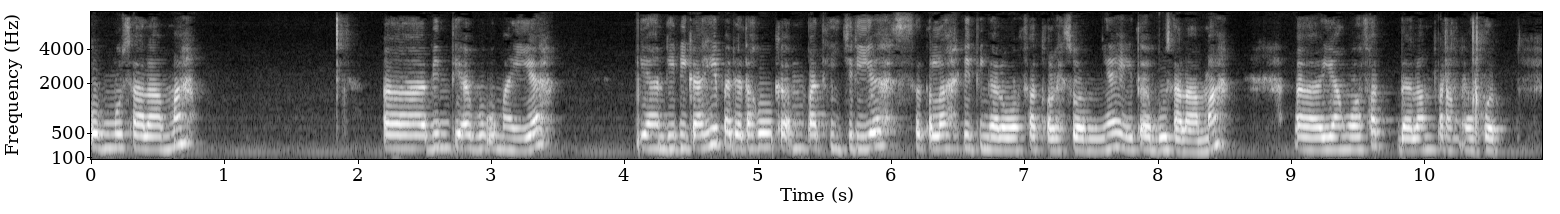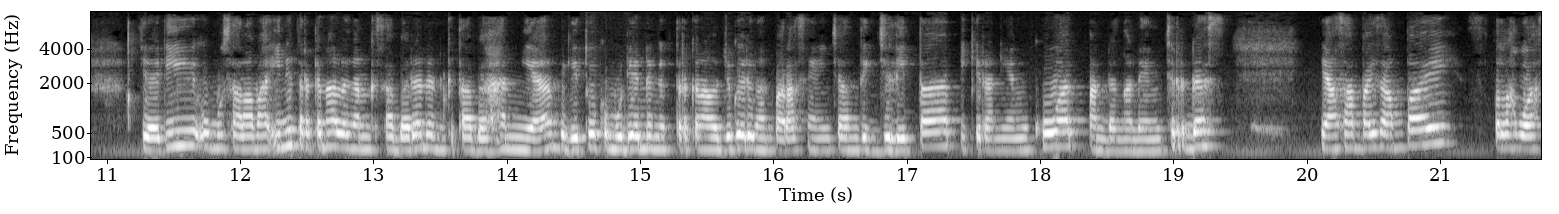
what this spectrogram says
Ummu Salamah uh, binti Abu Umayyah yang dinikahi pada tahun keempat Hijriyah setelah ditinggal wafat oleh suaminya yaitu Abu Salamah uh, yang wafat dalam perang Uhud. Jadi Ummu Salamah ini terkenal dengan kesabaran dan ketabahannya, begitu kemudian dengan, terkenal juga dengan parasnya yang cantik jelita, pikiran yang kuat, pandangan yang cerdas, yang sampai-sampai setelah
